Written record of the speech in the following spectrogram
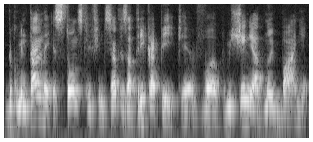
документальный эстонский фильм, снятый за 3 копейки в помещении одной бани.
